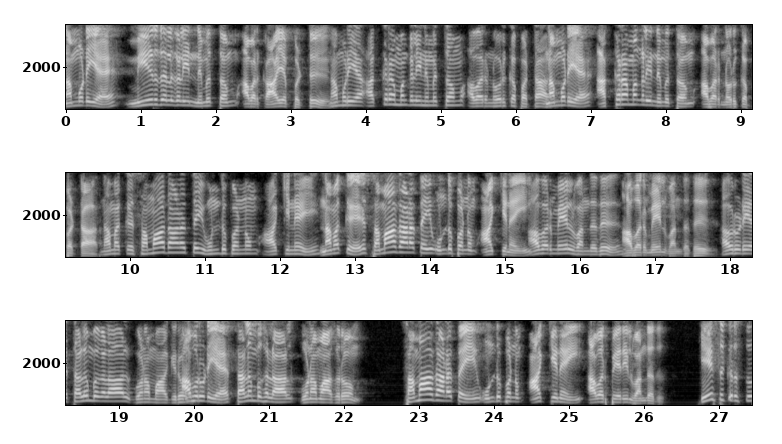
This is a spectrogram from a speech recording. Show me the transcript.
நம்முடைய மீறுதல்களின் நிமித்தம் அவர் காயப்பட்டு நம்முடைய அக்கிரமங்களின் நிமித்தம் அவர் நொறுக்கப்பட்டார். நம்முடைய அக்கிரமங்களின் நிமித்தம் அவர் நொறுக்கப்பட்டார். நமக்கு சமாதானத்தை உண்டு பண்ணும் ஆக்கினை நமக்கு சமாதானத்தை உண்டு பண்ணும் ஆக்கினை அவர் மேல் வந்தது. அவர் மேல் வந்தது. அவருடைய தழும்புகளால் குணமாகிறோம். அவருடைய தழும்புகளால் குணமாகிறோம். சமாதானத்தை உண்டு பண்ணும் ஆக்கினை அவர் பேரில் வந்தது. இயேசு கிறிஸ்து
